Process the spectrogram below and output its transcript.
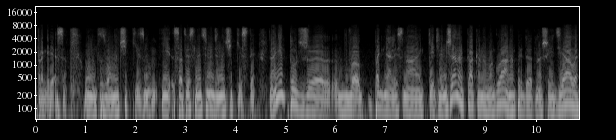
прогресса. Он это назвал начекизмом и, соответственно, эти люди начекисты. Они тут же в, поднялись на Кейтлин Дженнер, как она могла, она придает наши идеалы,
